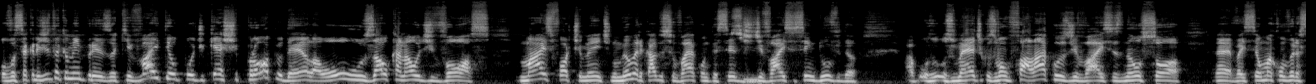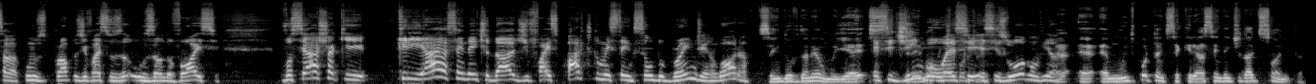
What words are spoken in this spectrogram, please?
Ou você acredita que uma empresa que vai ter o podcast próprio dela, ou usar o canal de voz mais fortemente, no meu mercado isso vai acontecer, de device, sem dúvida. Os médicos vão falar com os devices, não só. né, vai ser uma conversa com os próprios devices usa- usando voice. Você acha que criar essa identidade faz parte de uma extensão do branding agora? Sem dúvida nenhuma. E é Esse jingle, esse, importante. esse slogan via. É, é- é muito importante você criar essa identidade sônica.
